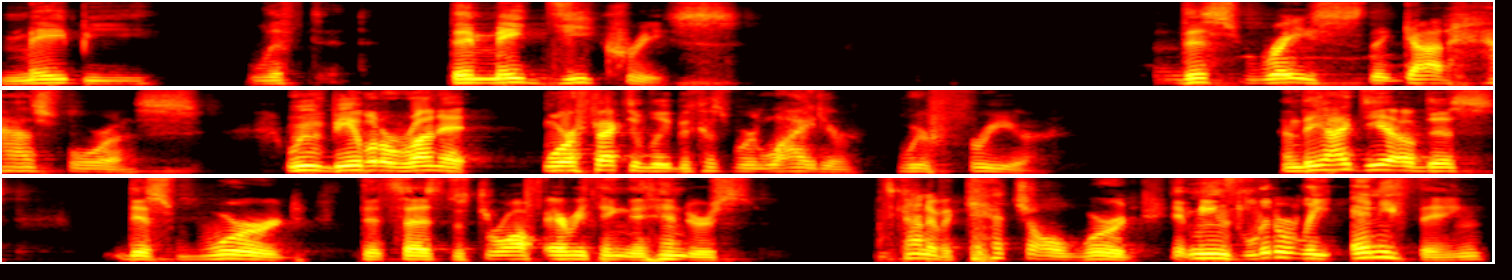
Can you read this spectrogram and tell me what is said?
may be lifted. They may decrease. This race that God has for us, we would be able to run it more effectively because we're lighter, we're freer. And the idea of this, this word that says to throw off everything that hinders, it's kind of a catch-all word. It means literally anything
